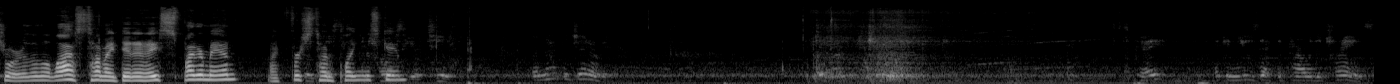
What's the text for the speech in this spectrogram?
Shorter than the last time I did it, hey Spider-Man? My first time playing this game. Here too, but not the generator. Okay, I can use that to power the trains.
